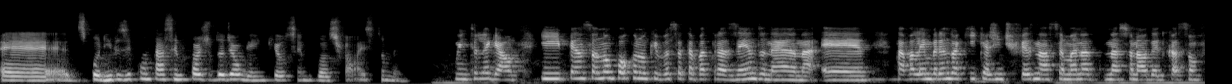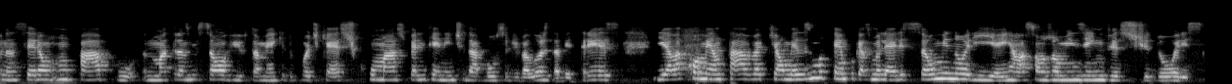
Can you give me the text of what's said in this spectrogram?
é, disponíveis e contar sempre com a ajuda de alguém, que eu sempre gosto de falar isso também. Muito legal. E pensando um pouco no que você estava trazendo, né, Ana, estava é, lembrando aqui que a gente fez na Semana Nacional da Educação Financeira um, um, papo, uma transmissão ao vivo também aqui do podcast, com uma superintendente da Bolsa de Valores, da B3, e ela comentava que, ao mesmo tempo que as mulheres são minoria em relação aos homens e investidores,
